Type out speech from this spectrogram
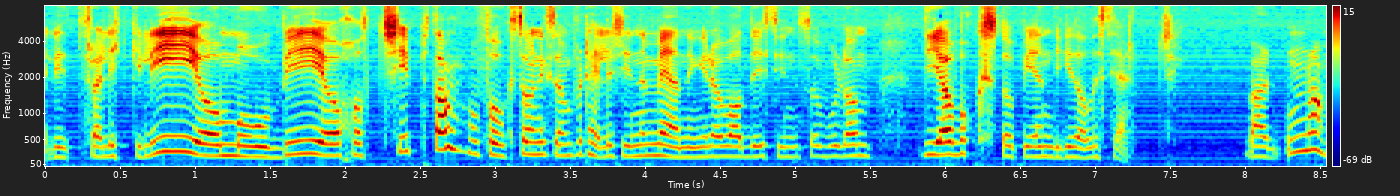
Litt fra Lykke Li og Moby og Hot Chip, da. Og folk som liksom forteller sine meninger og hva de syns, og hvordan de har vokst opp i en digitalisert verden, da.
